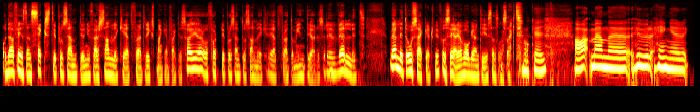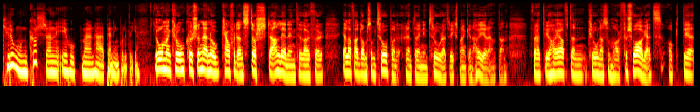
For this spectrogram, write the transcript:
Och där finns det en 60% i ungefär sannolikhet för att Riksbanken faktiskt höjer och 40% sannolikhet för att de inte gör det. Så det är väldigt, väldigt osäkert. Vi får se, jag vågar inte gissa som sagt. Okej. Okay. Ja, men eh, hur hänger kronkursen ihop med den här penningpolitiken? Jo, men kronkursen är nog kanske den största anledningen till varför i alla fall de som tror på räntehöjning tror att Riksbanken höjer räntan. För att vi har haft en krona som har försvagats och det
